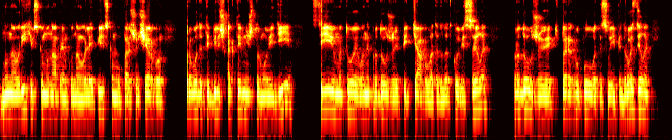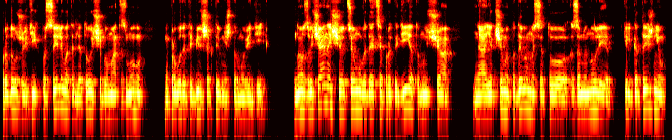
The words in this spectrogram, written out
ну на Оріхівському напрямку, на Голяйпільському, в першу чергу, проводити більш активні штурмові дії. З цією метою вони продовжують підтягувати додаткові сили продовжують перегруповувати свої підрозділи, продовжують їх посилювати для того, щоб мати змогу проводити більш активні штурмові дії. Ну звичайно, що цьому ведеться протидія, тому що е, якщо ми подивимося, то за минулі кілька тижнів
